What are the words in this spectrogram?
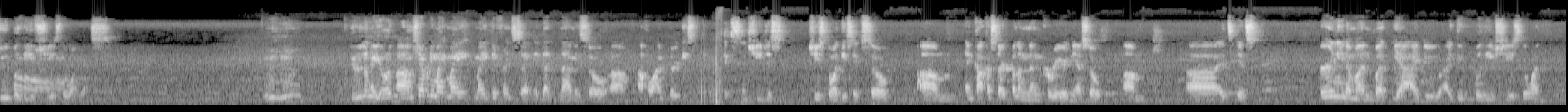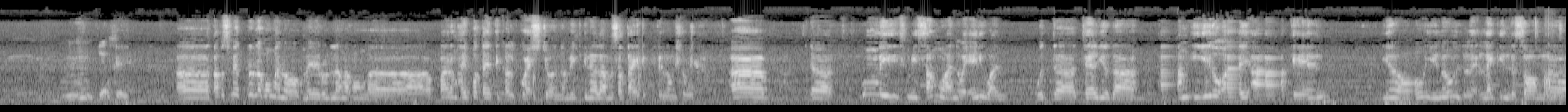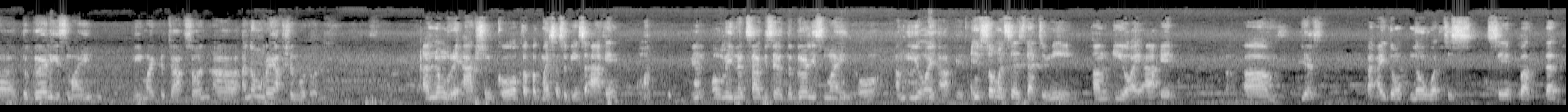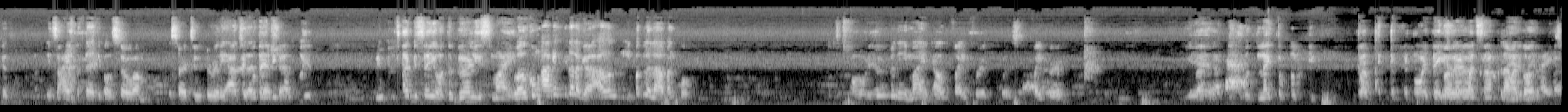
do believe she is the one, yes. Mhm. Yun lang I, yun. um, syempre, may, may, may difference sa edad namin. So, um, ako, I'm 36 and she just, she's 26. So, um, and kakastart pa lang ng career niya. So, um, uh, it's, it's early naman, but yeah, I do, I do believe she's the one. Mhm. Yes. Okay. Ah, tapos meron akong ano, meron lang akong ah, parang hypothetical question na may kinalaman sa title ng show. Ah, ah, kung may may someone or anyone would ah, tell you na ang iyo ay akin, you know, you know, li- like in the song ah, The Girl Is Mine ni Michael Jackson, ah, anong reaction mo doon? Anong reaction ko kapag may sasabihin sa akin? O may nagsabi sa'yo, the girl is mine, o ang iyo ay akin. If someone says that to me, ang iyo ay akin. Um, Yes. I I don't know what to say about that because it's a hypothetical. So um, it's hard to, to really answer that question. May Sabi sa'yo, the girl is mine. Well, kung akin talaga, I'll ipaglalaban ko. oh, yeah. Really mine. I'll fight for it, of course. Fight for it. yeah. Would like to to you. Okay, thank you very much. Salamat po.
